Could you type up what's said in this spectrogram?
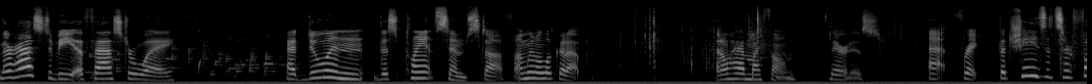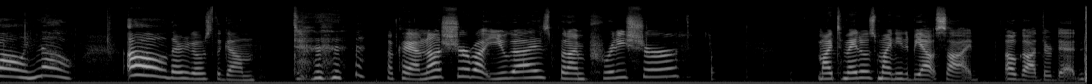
There has to be a faster way at doing this plant sim stuff. I'm gonna look it up. I don't have my phone. There it is. Ah, frick. The Cheez-Its are falling. No! Oh, there goes the gum. okay, I'm not sure about you guys, but I'm pretty sure my tomatoes might need to be outside. Oh god, they're dead.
